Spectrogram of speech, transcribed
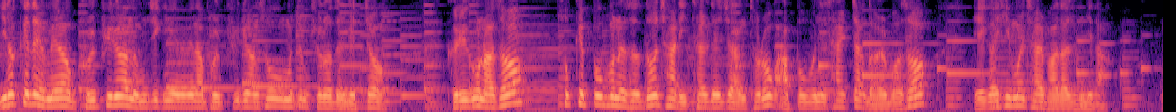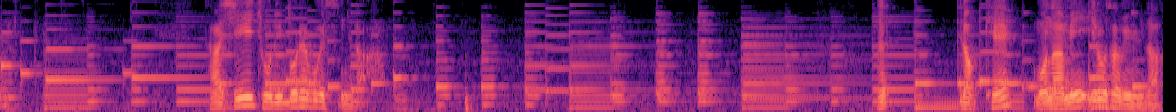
이렇게 되면 불필요한 움직임이나 불필요한 소음은 좀 줄어들겠죠. 그리고 나서 소켓 부분에서도 잘 이탈되지 않도록 앞부분이 살짝 넓어서 얘가 힘을 잘 받아줍니다. 다시 조립을 해보겠습니다. 네, 이렇게 모나미 153입니다.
